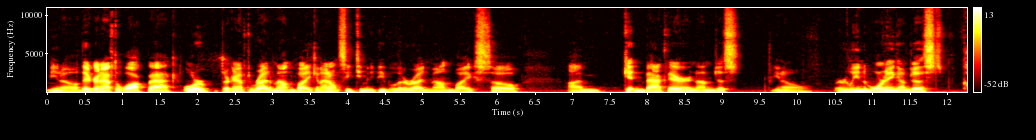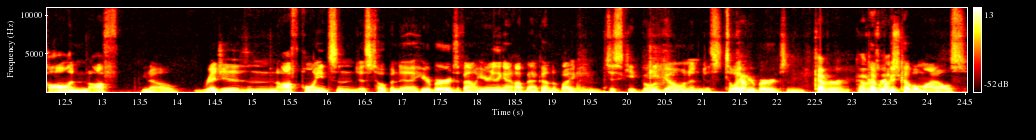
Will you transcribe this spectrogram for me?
you know, they're going to have to walk back or they're going to have to ride a mountain bike. And I don't see too many people that are riding mountain bikes. So I'm getting back there and I'm just, you know, early in the morning, I'm just calling off, you know, ridges and off points and just hoping to hear birds. If I don't hear anything, I hop back on the bike and Just keep going. keep going and just till I Co- hear birds and cover cover, cover a much good couple miles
